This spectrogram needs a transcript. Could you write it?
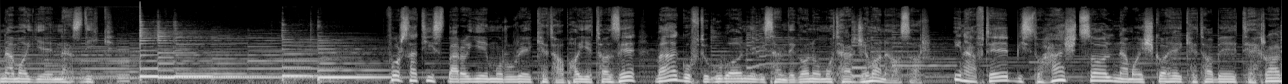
نمای نزدیک. فرصتی است برای مرور کتاب‌های تازه و گفتگو با نویسندگان و مترجمان آثار. این هفته 28 سال نمایشگاه کتاب تهران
